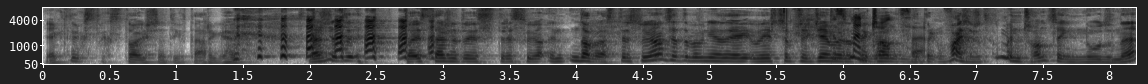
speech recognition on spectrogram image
Jak ty tak stoisz na tych targach? Strasznie, to, jest strasznie, to jest stresujące. Dobra, stresujące to pewnie jeszcze przejdziemy do tego. Do tego. Właśnie, że to jest męczące i nudne.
